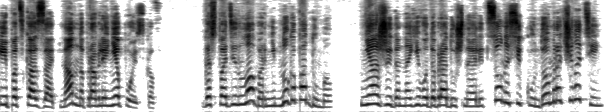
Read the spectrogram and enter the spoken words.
и подсказать нам направление поисков. Господин Лабор немного подумал. Неожиданно его добродушное лицо на секунду омрачила тень.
